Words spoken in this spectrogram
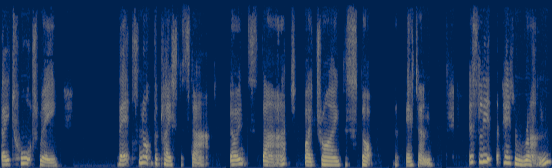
they taught me that's not the place to start. Don't start by trying to stop the pattern. Just let the pattern run.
